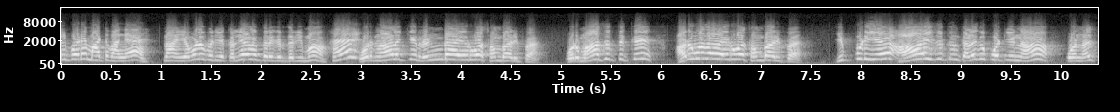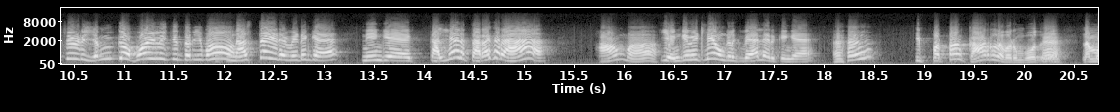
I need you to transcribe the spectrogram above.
எல்போடே மாட்டுவாங்க. நான் எவ்வளவு பெரிய கல்யாணம் திறக்கிறது தெரியுமா? ஒரு நாளைக்கு ரெண்டாயிரம் ரூபாய் சம்பாதிப்பேன். ஒரு மாசத்துக்கு அறுபதாயிரம் ரூபாய் சம்பாதிப்பேன். இப்படியே ஆயுசுக்கும் கழகு போட்டீங்கன்னா உன் நஷ்டீடு எங்க போய் நிக்கும் தெரியுமா? நஷ்ட இட விடுங்க. நீங்க கல்யாண தரகரா? ஆமா. எங்க வீட்லயே உங்களுக்கு வேலை இருக்குங்க. இப்பதான் கார்ல வரும்போது. நம்ம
